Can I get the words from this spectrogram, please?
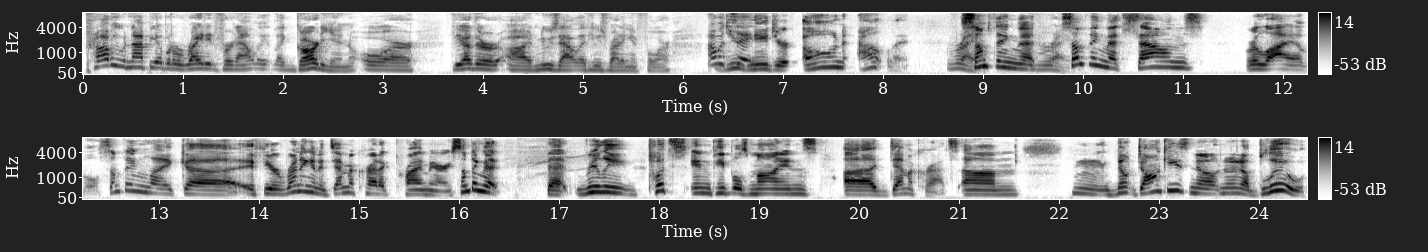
probably would not be able to write it for an outlet like Guardian or the other uh, news outlet he was writing it for. I would you say you need your own outlet, right? Something that right. something that sounds reliable. Something like uh, if you're running in a Democratic primary, something that that really puts in people's minds uh, Democrats. Um, hmm, no donkeys. No, no, no, no. Blue,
